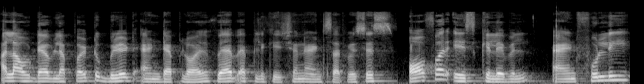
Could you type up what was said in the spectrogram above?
allow developer to build and deploy web application and services offer a scalable and fully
